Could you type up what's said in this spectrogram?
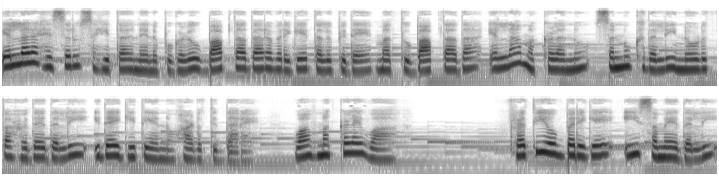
ಎಲ್ಲರ ಹೆಸರು ಸಹಿತ ನೆನಪುಗಳು ಬಾಪ್ದಾದಾರವರಿಗೆ ತಲುಪಿದೆ ಮತ್ತು ಬಾಪ್ದಾದ ಎಲ್ಲಾ ಮಕ್ಕಳನ್ನು ಸನ್ಮುಖದಲ್ಲಿ ನೋಡುತ್ತಾ ಹೃದಯದಲ್ಲಿ ಇದೇ ಗೀತೆಯನ್ನು ಹಾಡುತ್ತಿದ್ದಾರೆ. ವಾಹ್ ಮಕ್ಕಳೇ ವಾಹ್. ಪ್ರತಿಯೊಬ್ಬರಿಗೆ ಈ ಸಮಯದಲ್ಲಿ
